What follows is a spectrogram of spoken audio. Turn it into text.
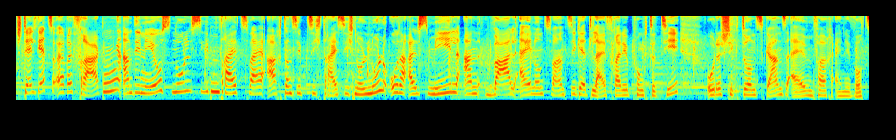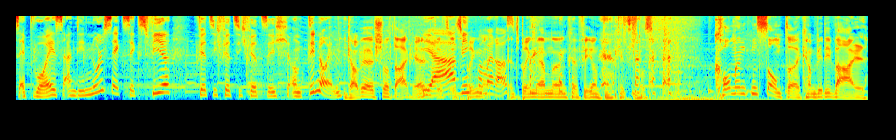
Stellt jetzt eure Fragen an die Neos 0732 78 30 00 oder als Mail an wahl21.liveradio.at oder schickt uns ganz einfach eine WhatsApp-Voice an die 0664 40 40 40 und die 9. Ich glaube, er ist schon da, gell? Ja, winken bringen wir mal raus. Jetzt bringen wir ihm noch einen Kaffee und dann geht's los. Kommenden Sonntag haben wir die Wahl.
